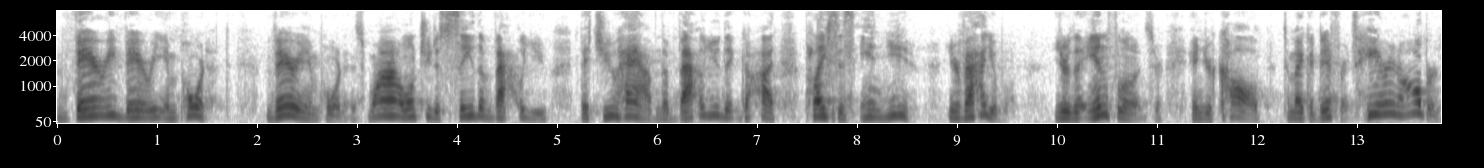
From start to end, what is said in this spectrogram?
Very, very important. Very important. It's why I want you to see the value that you have, the value that God places in you. You're valuable. You're the influencer, and you're called to make a difference here in Auburn,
